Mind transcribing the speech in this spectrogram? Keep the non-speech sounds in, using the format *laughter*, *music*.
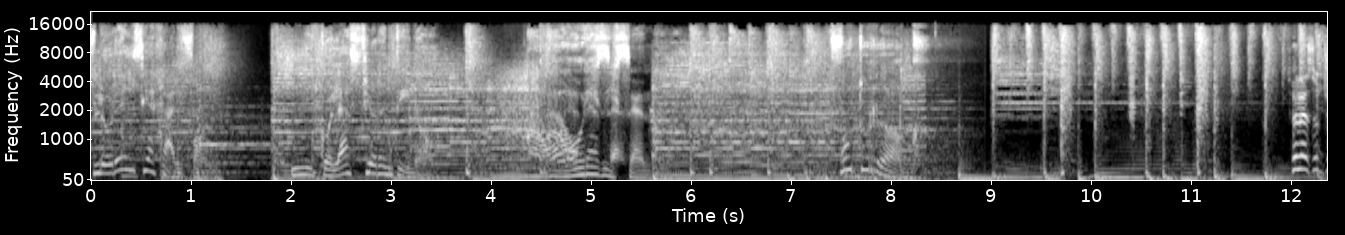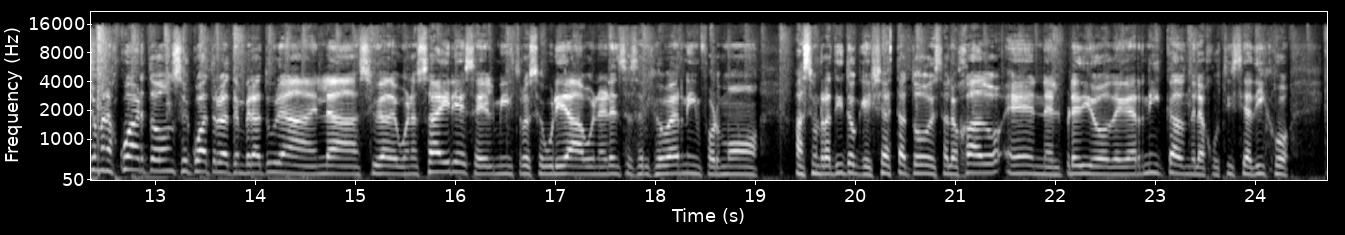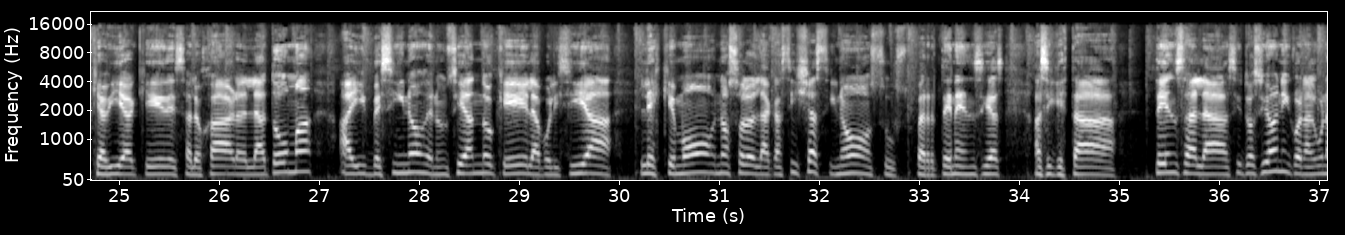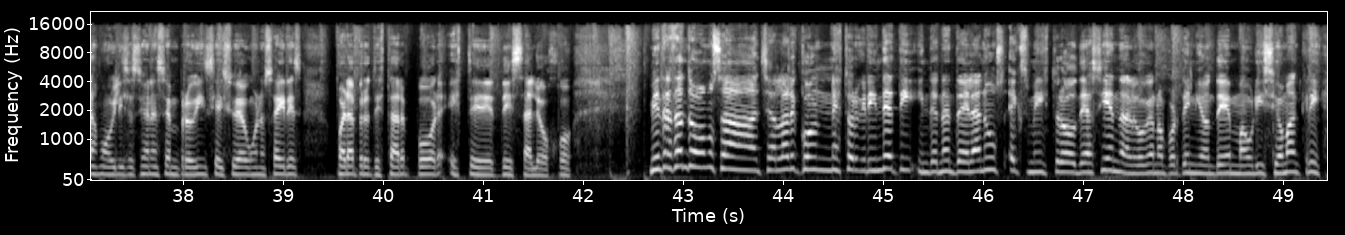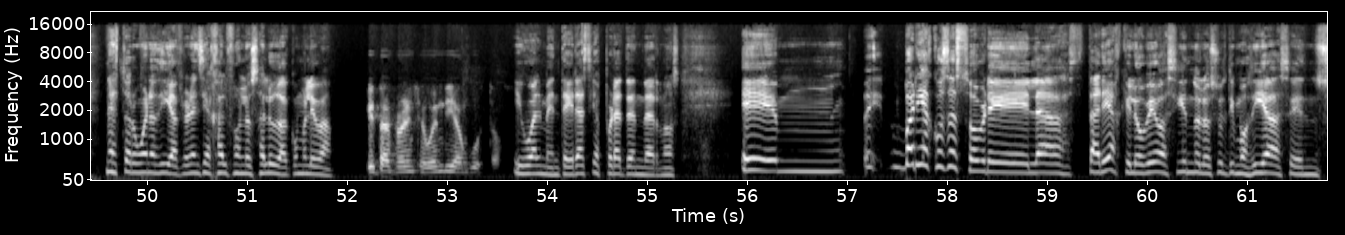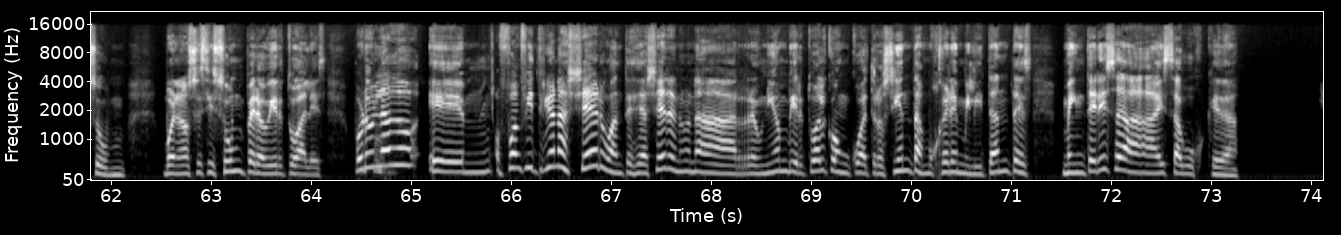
Florencia Halfon. Nicolás Fiorentino. Ahora dicen. Futurock. Son las 8 menos cuarto, 11.4 la temperatura en la ciudad de Buenos Aires. El ministro de Seguridad bonaerense Sergio Berni informó hace un ratito que ya está todo desalojado en el predio de Guernica, donde la justicia dijo que había que desalojar la toma. Hay vecinos denunciando que la policía les quemó no solo la casilla, sino sus pertenencias. Así que está tensa la situación y con algunas movilizaciones en provincia y ciudad de Buenos Aires para protestar por este desalojo. Mientras tanto, vamos a charlar con Néstor Grindetti, intendente de Lanús, ex ministro de Hacienda en el gobierno porteño de Mauricio Macri. Néstor, buenos días. Florencia Halfon lo saluda. ¿Cómo le va? ¿Qué tal, Florencia? Buen día, un gusto. Igualmente, gracias por atendernos. Em, eh, varias cosas sobre las tareas que lo veo haciendo los últimos días en Zoom. Bueno, no sé si Zoom, pero virtuales. Por un lado, em, fue anfitrión ayer o antes de ayer en una reunión virtual con 400 mujeres militantes. Me interesa esa búsqueda.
